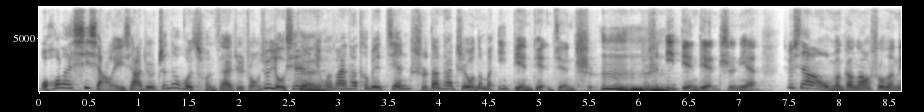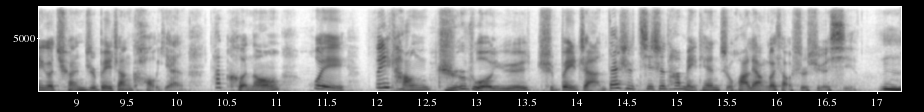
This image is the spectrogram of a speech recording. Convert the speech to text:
我后来细想了一下，就真的会存在这种。就有些人你会发现他特别坚持，但他只有那么一点点坚持。嗯嗯，就是嗯一点点执念。就像我们刚刚说的那个全职备战考研，他可能会非常执着于去备战，但是其实他每天只花两个小时学习。嗯，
